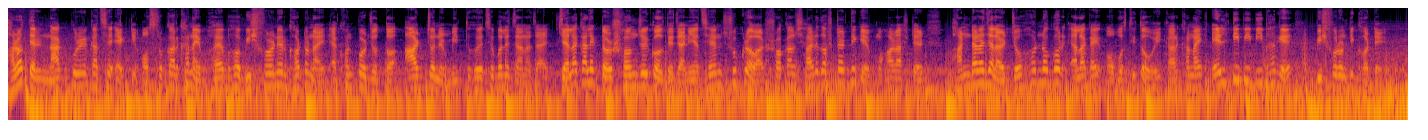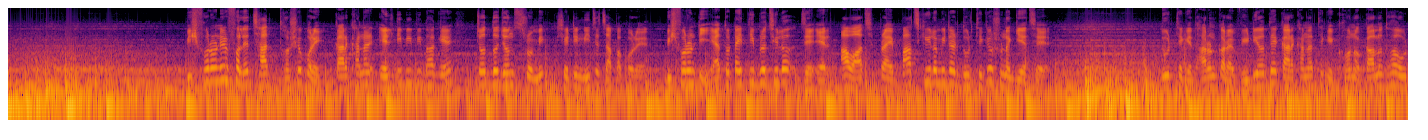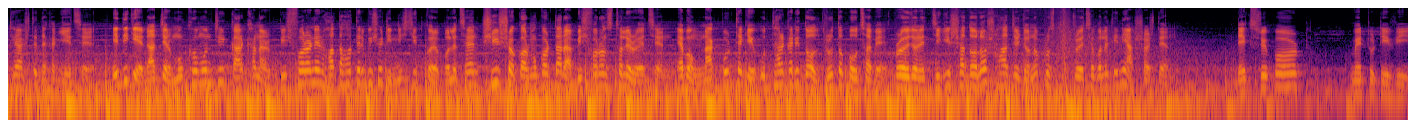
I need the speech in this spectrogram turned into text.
ভারতের নাগপুরের কাছে একটি অস্ত্র কারখানায় ভয়াবহ বিস্ফোরণের ঘটনায় এখন পর্যন্ত আট জনের মৃত্যু হয়েছে বলে জানা যায়। জেলা কালেক্টর সঞ্জয় কলতে জানিয়েছেন, শুক্রবার সকাল সাড়ে দশটার দিকে মহারাষ্ট্রের ভান্ডারা জেলার জওহরনগর এলাকায় অবস্থিত ওই কারখানায় এলটিপি বিভাগে বিস্ফোরণটি ঘটে। বিস্ফোরণের ফলে ছাদ ধসে পড়ে। কারখানার এলটিপি বিভাগে চোদ্দ জন শ্রমিক সেটি নিচে চাপা পড়ে। বিস্ফোরণটি এতটাই তীব্র ছিল যে এর আওয়াজ প্রায় পাঁচ কিলোমিটার দূর থেকেও শোনা গিয়েছে। দূর থেকে ধারণ করা ভিডিওতে কারখানা থেকে ঘন কালো ধোঁয়া উঠে আসতে দেখা গিয়েছে। এদিকে রাজ্যের মুখ্যমন্ত্রী কারখানার বিস্ফোরণের হতাহতের বিষয়টি নিশ্চিত করে বলেছেন, শীর্ষ কর্মকর্তারা বিস্ফোরণস্থলে রয়েছেন এবং নাগপুর থেকে উদ্ধারকারী দল দ্রুত পৌঁছাবে। প্রয়োজনে চিকিৎসা দলও সাহায্যের জন্য প্রস্তুত রয়েছে বলে তিনি আশ্বাস দেন। Desk report, metro TV.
